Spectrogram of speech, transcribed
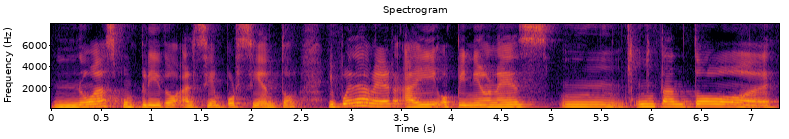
no has cumplido al 100% y puede haber ahí opiniones mm, un tanto... Eh,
